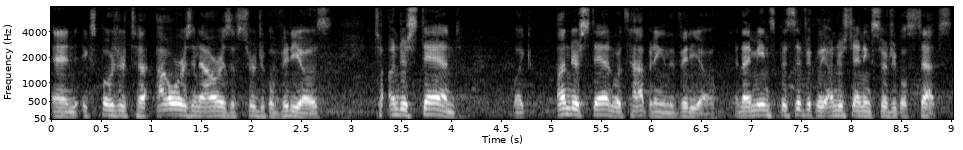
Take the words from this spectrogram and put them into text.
and exposure to hours and hours of surgical videos to understand like understand what's happening in the video. And I mean specifically understanding surgical steps.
